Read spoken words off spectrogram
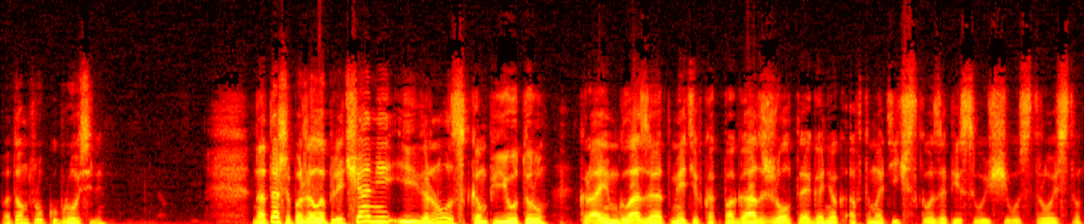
Потом трубку бросили. Наташа пожала плечами и вернулась к компьютеру, краем глаза отметив, как погас желтый огонек автоматического записывающего устройства.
